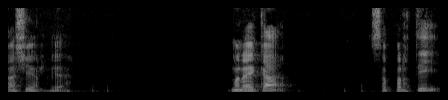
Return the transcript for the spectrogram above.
Muntasir ya. Mereka seperti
